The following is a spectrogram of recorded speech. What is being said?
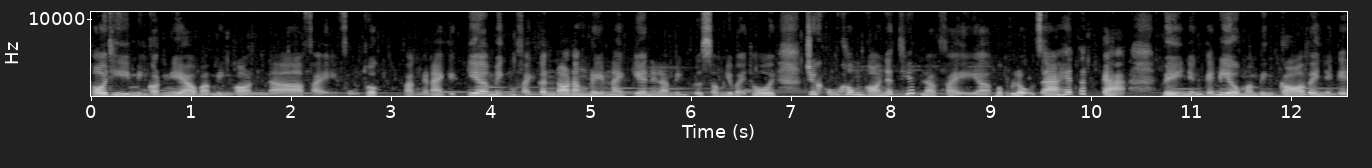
Thôi thì mình còn nghèo và mình còn uh, phải phụ thuộc bằng cái này cái kia mình cũng phải cân đo đong đếm này kia nên là mình cứ sống như vậy thôi. Chứ cũng không có nhất thiết là phải uh, bộc lộ ra hết tất cả về những cái điều mà mình có về những cái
